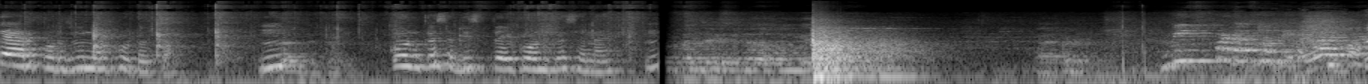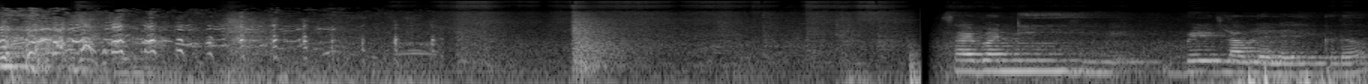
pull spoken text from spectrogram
तयार करू जुन्या फोटोचा हं? चालतं चालतं कोण कसं दिसतंय कोण कसं नाही. हं? पंचायत फोन केला काय पडलं? मीच पडत होते साहेबांनी हे बेड लावलेला आहे इकडं.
